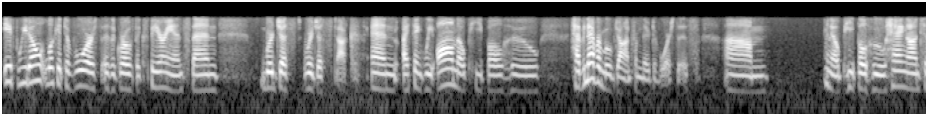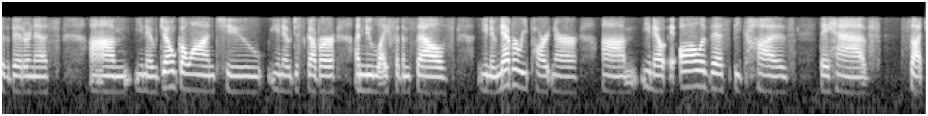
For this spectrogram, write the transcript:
if we don't look at divorce as a growth experience then we're just we're just stuck. And i think we all know people who have never moved on from their divorces um, you know, people who hang on to the bitterness, um, you know, don't go on to, you know, discover a new life for themselves, you know, never repartner, um, you know, all of this because they have such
